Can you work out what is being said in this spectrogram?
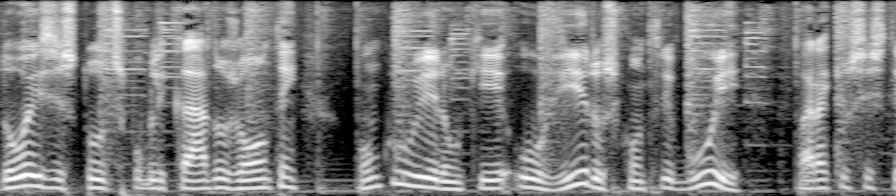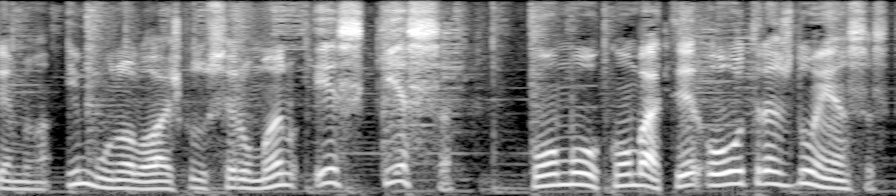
Dois estudos publicados ontem concluíram que o vírus contribui para que o sistema imunológico do ser humano esqueça como combater outras doenças.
